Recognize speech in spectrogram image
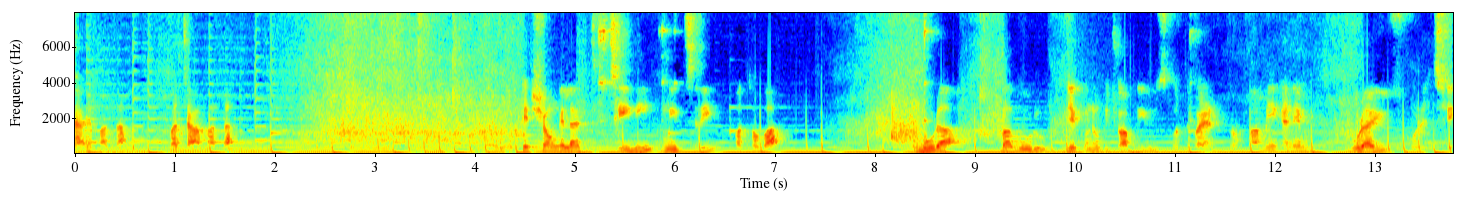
চায়ের পাতা বা চা পাতা। এর সঙ্গে লাগছে চিনি, মিছরি অথবা গুড়া বা গুরু, যে কোনো কিছু আপনি ইউজ করতে পারেন। তো আমি এখানে গুড়া ইউজ করেছি।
